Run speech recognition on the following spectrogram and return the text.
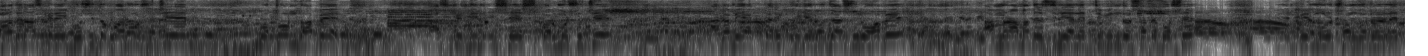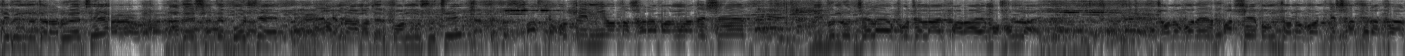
আমাদের আজকের এই ঘোষিত কর্মসূচির প্রথম ধাপের আজকের দিনেই শেষ কর্মসূচি, আগামী এক তারিখ থেকে রোজা শুরু হবে। আমরা আমাদের সিনিয়র নেতৃবৃন্দর সাথে বসে বিএনপির মূল সংগঠনের নেতৃবৃন্দ যারা রয়েছে, তাদের সাথে বসে আমরা আমাদের কর্মসূচি। প্রতিনিয়ত সারা বাংলাদেশের বিভিন্ন জেলায়, উপজেলায়, পাড়ায়, মহল্লায় জনগণের পাশে এবং জনগণকে সাথে রাখার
